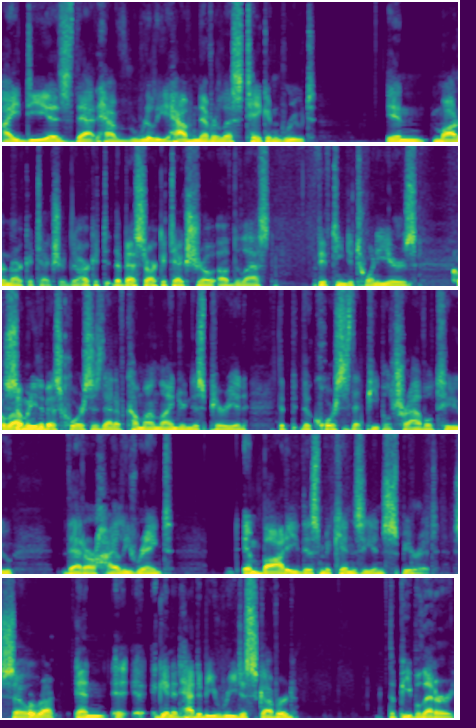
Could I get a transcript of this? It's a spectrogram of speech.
ideas that have really have nevertheless taken root in modern architecture. The architect, the best architecture of the last fifteen to twenty years Correct. So many of the best courses that have come online during this period, the, the courses that people travel to that are highly ranked, embody this Mackenzian spirit. So, Correct. and it, again, it had to be rediscovered. The people that are,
